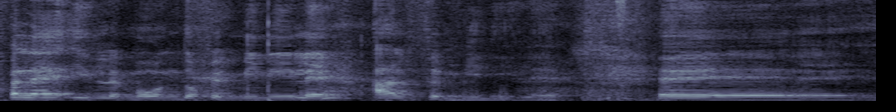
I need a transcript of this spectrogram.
qual è il mondo femminile al femminile. Eh,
